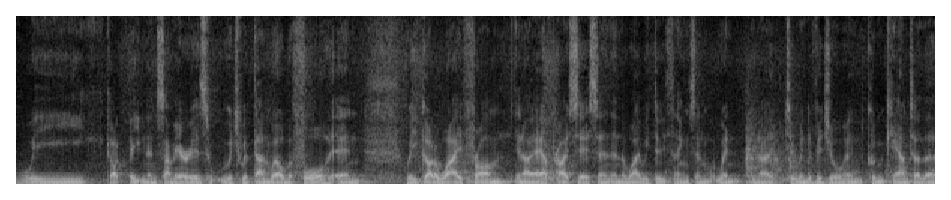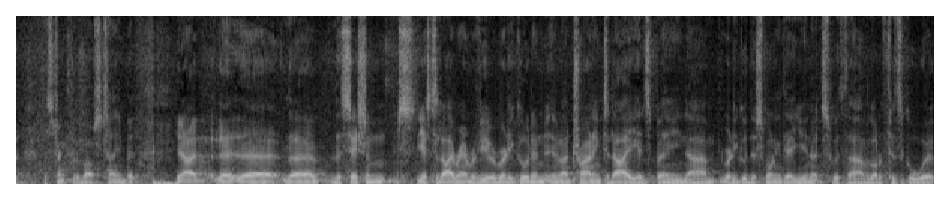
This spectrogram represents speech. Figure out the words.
we got beaten in some areas which we've done well before, and we got away from you know our process and, and, the way we do things, and went you know to individual and couldn't counter the, the strength of the Welsh team. But you know the the the, the sessions yesterday around review were really good, and, and training today has been um, really good this morning with our units with um, a lot of physical work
